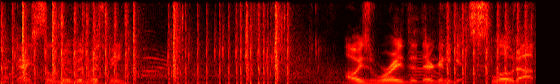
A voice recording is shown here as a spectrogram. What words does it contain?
That guy's still moving with me. Always worried that they're gonna get slowed up,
